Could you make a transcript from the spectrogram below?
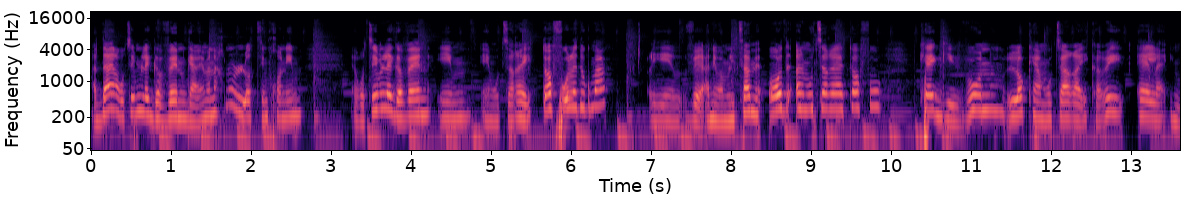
עדיין רוצים לגוון, גם אם אנחנו לא צמחונים, רוצים לגוון עם מוצרי טופו לדוגמה, ואני ממליצה מאוד על מוצרי הטופו כגיוון, לא כהמוצר העיקרי, אלא אם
